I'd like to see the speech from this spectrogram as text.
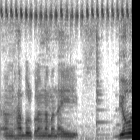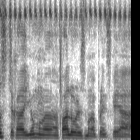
ang habol ko lang naman ay views tsaka yung mga followers mga friends. Kaya,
